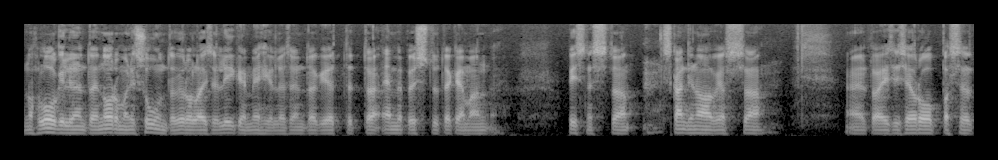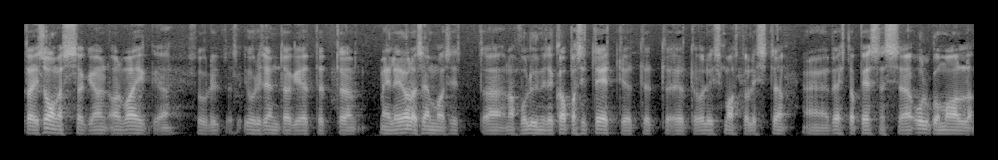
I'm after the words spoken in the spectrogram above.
no, loogillinen tai normaali suunta virolaisille liikemiehille sen takia, että, että emme pysty tekemään bisnestä Skandinaaviassa tai siis Euroopassa tai Suomessakin on, on vaikea juuri, juuri sen takia, että, että meillä ei ole semmoisista no, volyymit ja kapasiteettia, että, että, että olisi mahdollista tehdä bisnessä ulkomailla.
